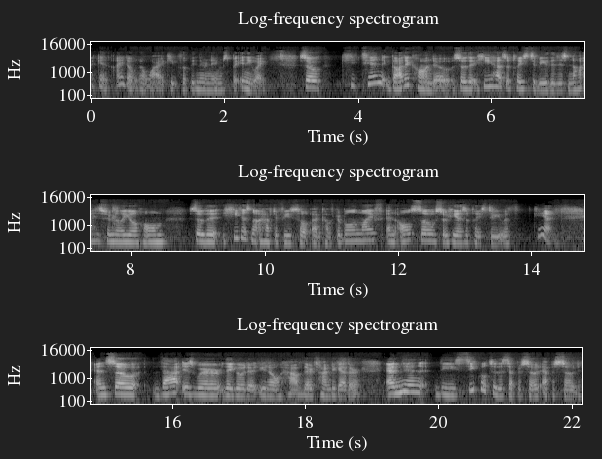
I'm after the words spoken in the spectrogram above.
Again, I don't know why I keep flipping their names, but anyway. So Tin got a condo so that he has a place to be that is not his familial home, so that he does not have to feel so uncomfortable in life, and also so he has a place to be with Can. And so that is where they go to, you know, have their time together. And then the sequel to this episode, episode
